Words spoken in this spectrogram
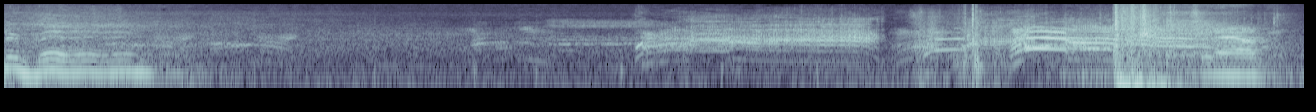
Calendar Man. Sit down.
